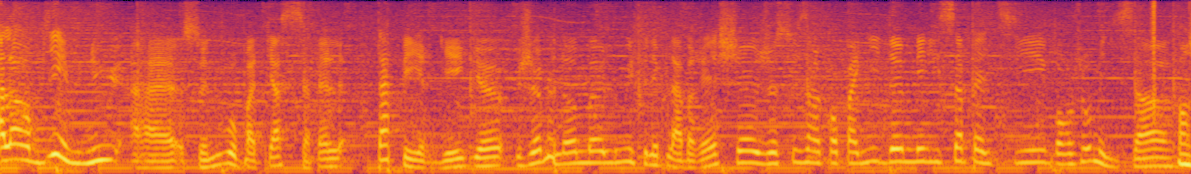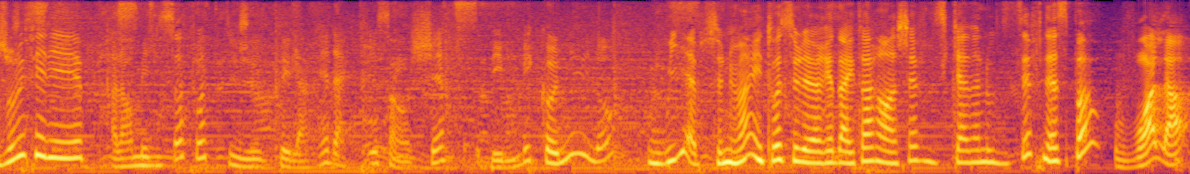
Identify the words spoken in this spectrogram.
Alors, bienvenue à ce nouveau podcast qui s'appelle Taper Gig. Je me nomme Louis-Philippe Labrèche. Je suis en compagnie de Mélissa Pelletier. Bonjour, Mélissa. Bonjour Philippe. Alors, Mélissa, toi, tu es la rédactrice en chef des Méconnus, non? Oui, absolument. Et toi, tu es le rédacteur en chef du canal auditif, n'est-ce pas? Voilà.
